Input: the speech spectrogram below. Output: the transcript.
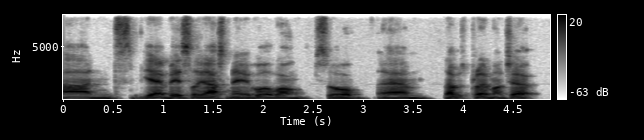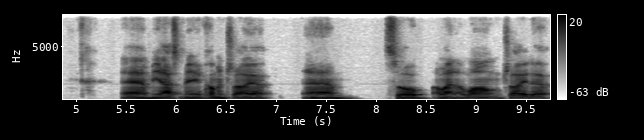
and yeah, basically asked me to go along. So um, that was pretty much it. Um, he asked me to come and try it. Um, so I went along, tried it,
